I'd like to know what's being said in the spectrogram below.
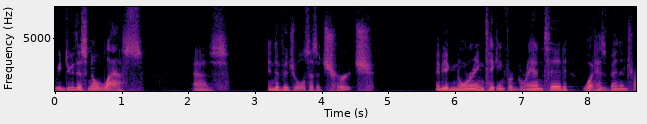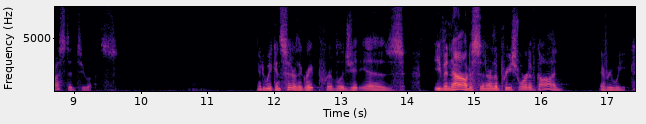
we do this no less as individuals, as a church, maybe ignoring, taking for granted what has been entrusted to us. And do we consider the great privilege it is, even now, to under the preached word of God every week?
